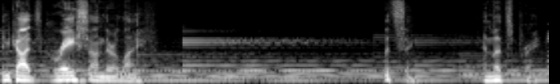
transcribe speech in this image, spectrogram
and God's grace on their life. Let's sing and let's pray.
